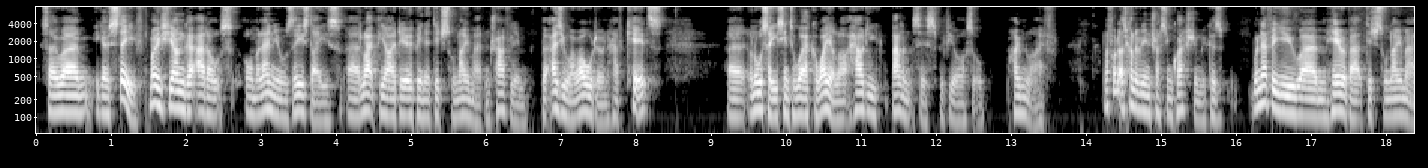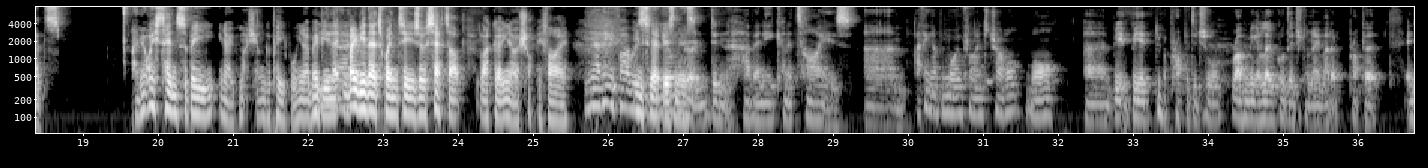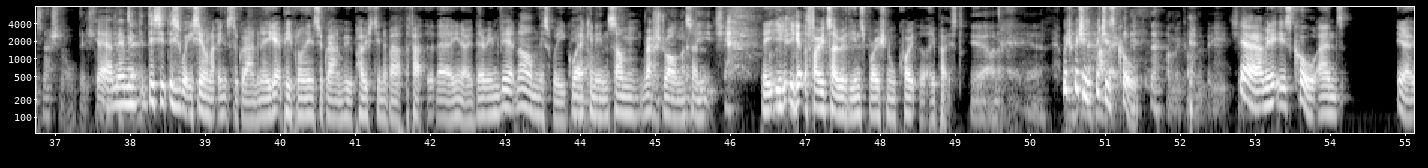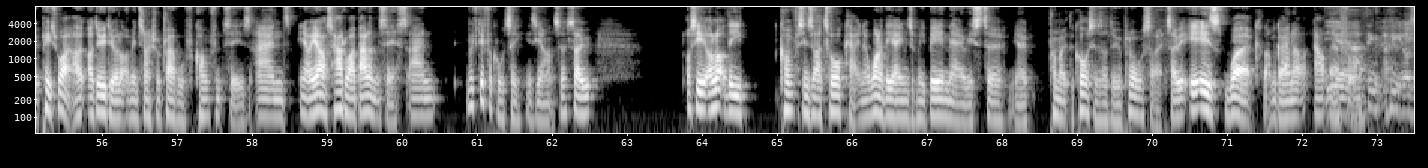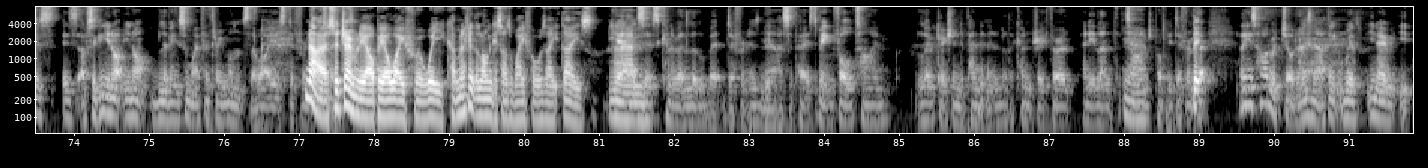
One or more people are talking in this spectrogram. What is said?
So um, he goes, Steve, most younger adults or millennials these days uh, like the idea of being a digital nomad and travelling, but as you are older and have kids, uh, and also you seem to work away a lot, how do you balance this with your sort of home life? And I thought that was kind of an interesting question because whenever you um, hear about digital nomads, I mean, it always tends to be, you know, much younger people. You know, maybe in their, maybe in their twenties who are set up like a, you know, a Shopify. Yeah, I think if I was Internet business. and didn't have any kind of ties, um, I think I'd be more inclined to travel more, uh, be be a, a proper digital rather than being a local digital nomad, a proper international digital. Yeah, I mean, I mean, this is this is what you see on like Instagram. You know, you get people on Instagram who are posting about the fact that they're, you know, they're in Vietnam this week, working in some restaurant. on restaurants, a and beach. you, you get the photo with the inspirational quote that they post. yeah, I know. Yeah, Which- which is- which is cool. hammock on the beach. Yeah, I mean, it is cool. And, you know, Pete's right. I, I do do a lot of international travel for conferences. And, you know, he asked, how do I balance this? And with difficulty is the answer. So, obviously, a lot of the conferences I talk at, you know, one of the aims of me being there is to, you know, promote the courses I do at site. So it, is work that I'm going out, out there Yeah, I for. think I think yours is, is obviously you're not you're not living somewhere for three months though, are you? It's different. No, so it? generally I'll be away for a week. I mean, I think the longest I was away for was eight days. yeah, Um, so it's kind of a little bit different, isn't it? I suppose to being full time. location independent in another country for any length of Yeah. time is probably different. But- But, I think it's hard with children, isn't it? I think with you know. You,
